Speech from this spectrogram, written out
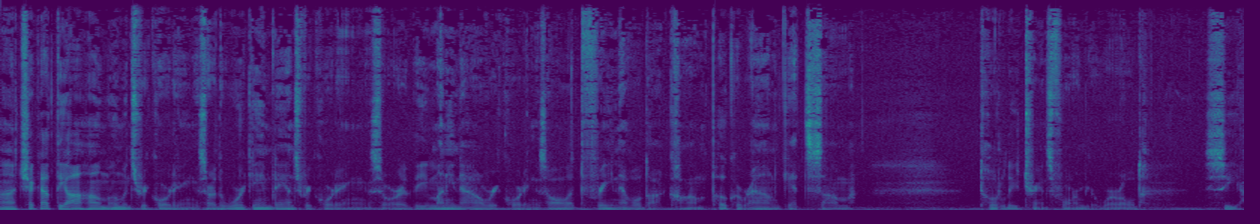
Uh, check out the Aha Moments recordings, or the War Game Dance recordings, or the Money Now recordings, all at freeneville.com. Poke around, get some. Totally transform your world. See ya.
